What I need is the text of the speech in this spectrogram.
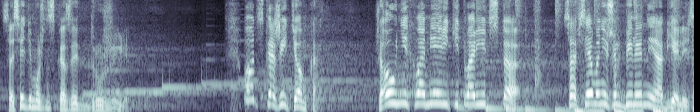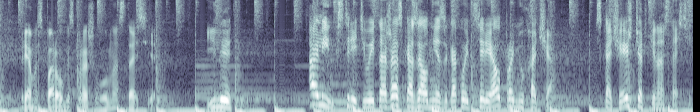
Соседи, можно сказать, дружили. «Вот скажи, Тёмка, что у них в Америке творится-то? Совсем они шельбелены объелись?» Прямо с порога спрашивала Настасья. Или... Алинк с третьего этажа сказал мне за какой-то сериал про нюхача. Скачаешь, тетки Настасья?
